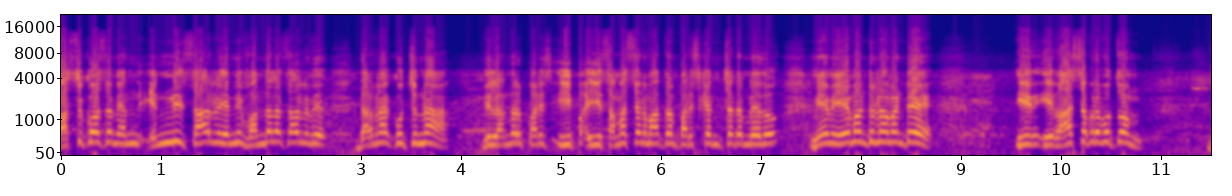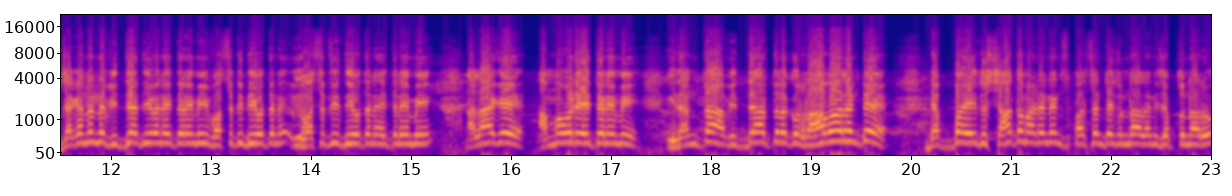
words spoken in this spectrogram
బస్సు కోసం ఎన్ ఎన్నిసార్లు ఎన్ని వందల సార్లు ధర్నా కూర్చున్నా వీళ్ళందరూ పరిస్ ఈ ఈ సమస్యను మాత్రం పరిష్కరించడం లేదు. మేము ఏమంటున్నామంటే ఈ ఈ రాష్ట్ర ప్రభుత్వం జగనన్న విద్యా దీవెన అయితేనేమి వసతి దీవెన వసతి దీవతన అయితేనేమి అలాగే అమ్మఒడి అయితేనేమి ఇదంతా విద్యార్థులకు రావాలంటే డెబ్బై ఐదు శాతం అటెండెన్స్ పర్సంటేజ్ ఉండాలని చెప్తున్నారు.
